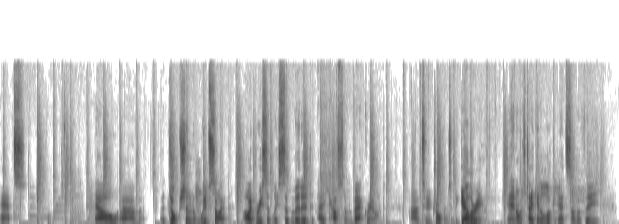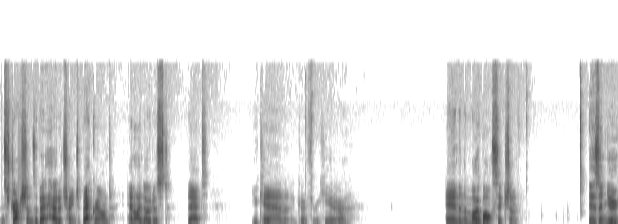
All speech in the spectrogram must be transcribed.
at our um, adoption website. I've recently submitted a custom background uh, to drop into the gallery, and I was taking a look at some of the instructions about how to change a background, and I noticed that you can go through here, and in the mobile section is a new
